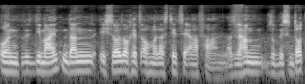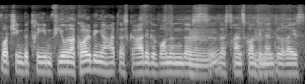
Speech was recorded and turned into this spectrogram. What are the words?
Und die meinten dann, ich soll doch jetzt auch mal das TCR fahren. Also wir haben so ein bisschen Dot-Watching betrieben. Fiona Kolbinger hat das gerade gewonnen, das, Mhm. das Transcontinental Race.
